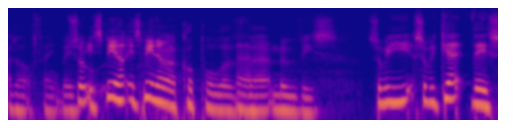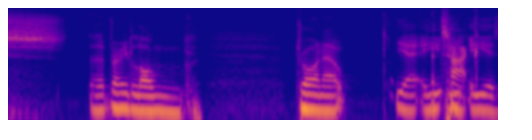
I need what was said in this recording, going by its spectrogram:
I don't think. But So- it's been. It's been on a couple of Uh, uh, movies. So we so we get this uh, very long, drawn out. Yeah, he, Attack. He, he is.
